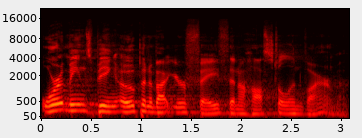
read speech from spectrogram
Or it means being open about your faith in a hostile environment.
